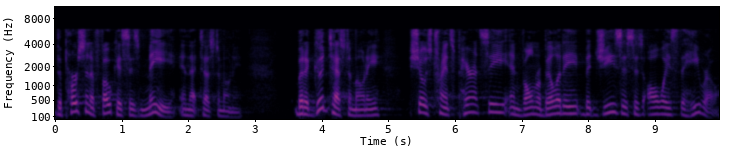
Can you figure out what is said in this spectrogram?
the person of focus is me in that testimony. But a good testimony shows transparency and vulnerability, but Jesus is always the hero.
